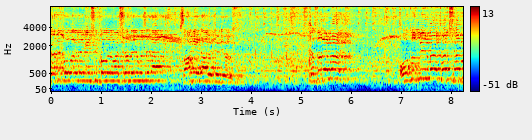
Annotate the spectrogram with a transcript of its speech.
Kadın Kolları ve Gençlik Kolları Başkanlarımızı da sahneye davet ediyoruz. Kızılırmak, 31 Mart akşamına...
